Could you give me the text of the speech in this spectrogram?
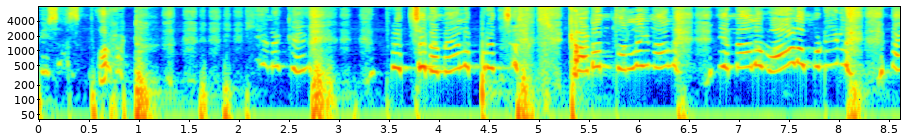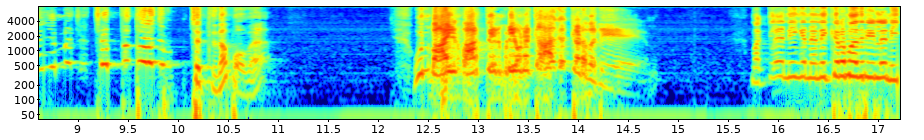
பிசாசு போராட்டம். எனக்கு பிரச்சனை மேல பிரச்சனை. கடன் தொல்லைனால என்னால வாழ முடியல. நான் என்ன செத்து தொலைஞ்சு செத்து தான் போவேன். உன் வாயின் வார்த்தையின்படி உனக்காக ஆக கடவுது மக்களே நீங்க நினைக்கிற மாதிரி இல்லை. நீ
